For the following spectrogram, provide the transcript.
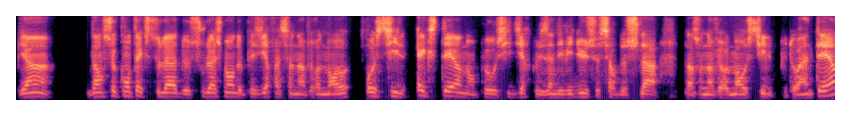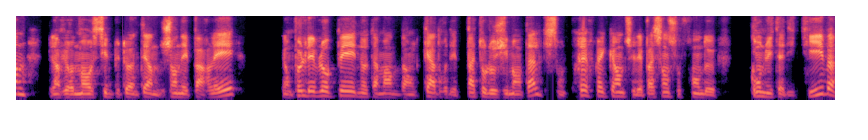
bien dans ce contexte-là de soulagement, de plaisir face à un environnement hostile externe, on peut aussi dire que les individus se servent de cela dans un environnement hostile plutôt interne. L'environnement hostile plutôt interne, j'en ai parlé. Et on peut le développer notamment dans le cadre des pathologies mentales qui sont très fréquentes chez les patients souffrant de conduite addictive.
